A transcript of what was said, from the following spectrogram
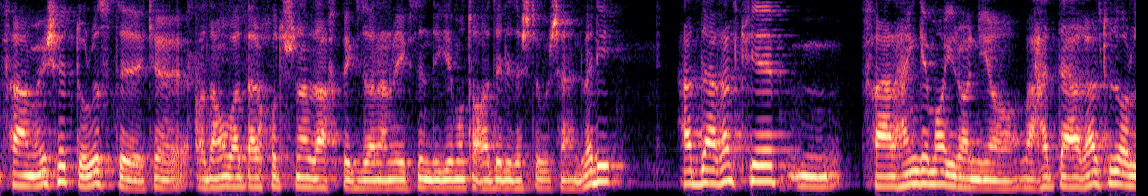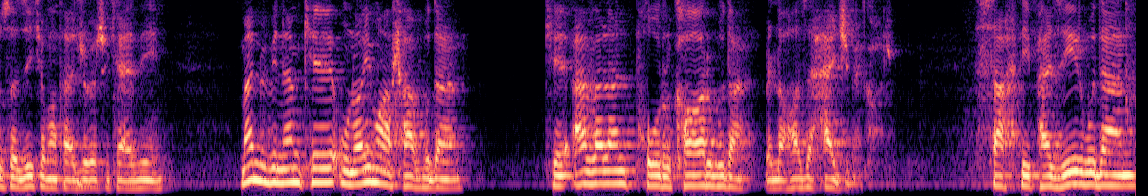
فرمایش درسته که آدما باید برای خودشون وقت بگذارن و یک زندگی متعادلی داشته باشن. ولی حداقل توی فرهنگ ما ایرانیا و حداقل تو داروسازی که ما تجربهش کردیم من می‌بینم که اونایی موفق بودن که اولا پرکار بودن به لحاظ حجم کار. سختی پذیر بودن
